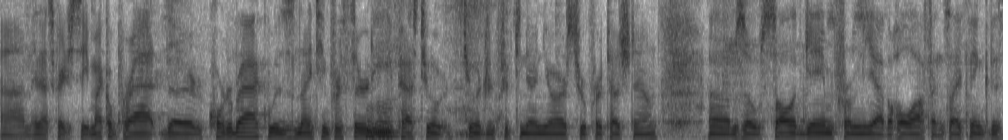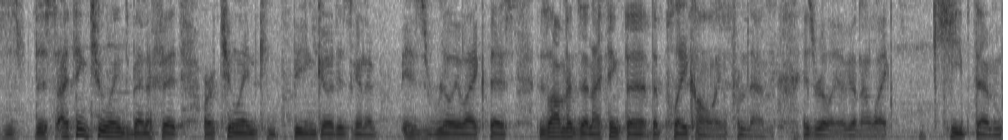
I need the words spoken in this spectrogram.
um, and that's great to see. Michael Pratt, the quarterback, was 19 for 30, mm-hmm. passed 259 yards, threw for a touchdown. Um, so solid game from yeah the whole offense. I think this is this. I think Tulane's benefit or Tulane can, being good is going to is really like this this offense, and I think the the play calling from them is really going to like keep them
